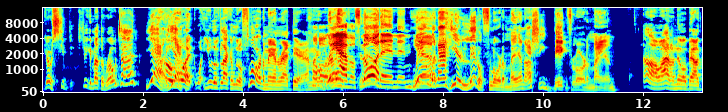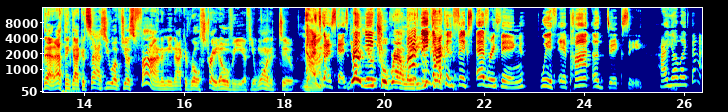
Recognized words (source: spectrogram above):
Go speak, speaking about the road tide. Yeah, Oh, yeah. what? What? You look like a little Florida man right there. Am I Oh, we right? have a Florida in, in here. Well, when I hear little Florida man, I see big Florida man. Oh, I don't know about that. I think I could size you up just fine. I mean, I could roll straight over you if you wanted to. guys, Nah, guys, guys. You're I a think, neutral ground lady. I think you I can't... can fix everything with a pint of Dixie. How y'all like that?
